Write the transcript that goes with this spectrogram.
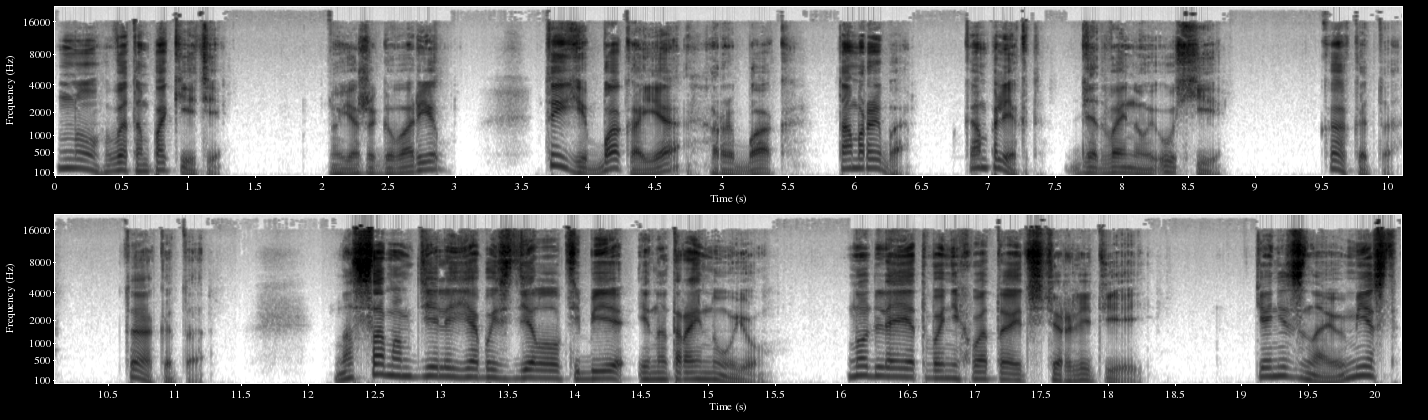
Ну, в этом пакете?» «Ну, я же говорил. Ты ебак, а я рыбак. Там рыба. Комплект для двойной ухи». «Как это?» «Так это. На самом деле я бы сделал тебе и на тройную, но для этого не хватает стерлядей. Я не знаю мест,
